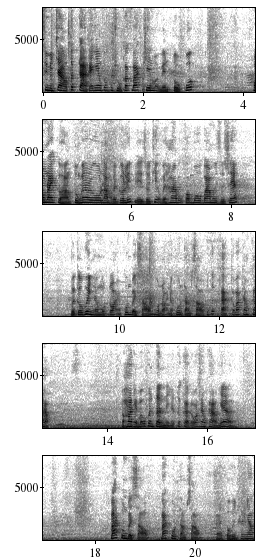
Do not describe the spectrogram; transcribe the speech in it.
Xin mình chào tất cả các anh em các cô chú các bác trên mọi miền Tổ quốc. Hôm nay cửa hàng Tùng Huyết Audio làm một cái clip để giới thiệu về hai bộ combo 30 giờ set. Với cấu hình là một loại côn 76, một loại là côn 86 cho tất cả các bác tham khảo. Và hai cái mẫu phân tần để cho tất cả các bác tham khảo nhé Bát côn 76, bát côn 86 Hai cấu hình khác nhau.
